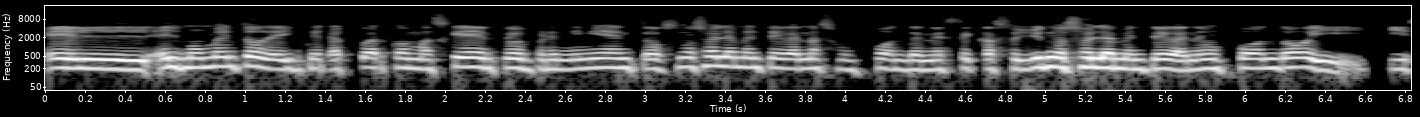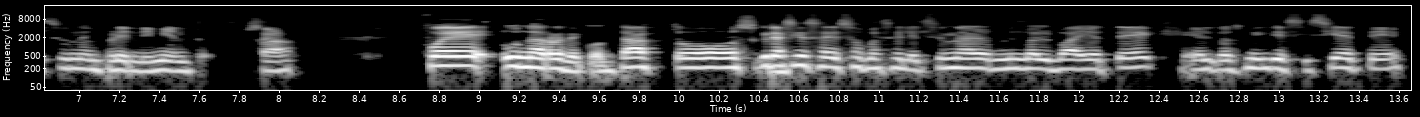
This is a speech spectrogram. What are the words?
el, el, momento de interactuar con más gente, emprendimientos, no solamente ganas un fondo, en este caso yo no solamente gané un fondo y hice un emprendimiento, o sea, fue una red de contactos, gracias a eso me seleccionaron en el Biotech el 2017,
